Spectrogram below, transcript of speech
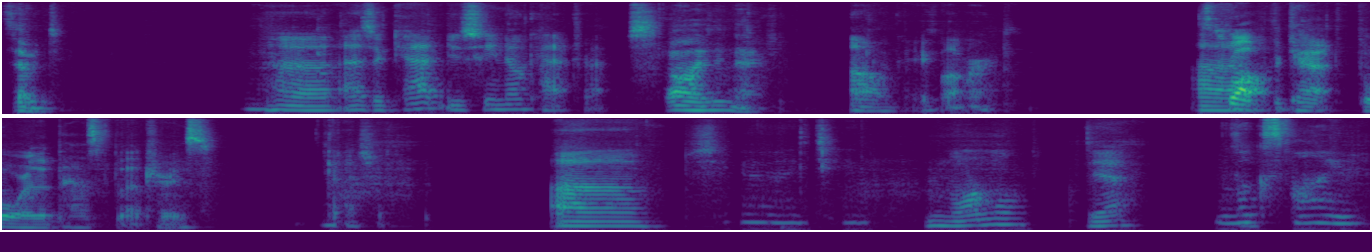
17. Uh, as a cat, you see no cat traps. Oh, I didn't actually. Oh, okay, bummer. Uh, Swap the cat for the past blood trace. Gotcha. Uh, She got 19. normal. Yeah. Looks fine.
